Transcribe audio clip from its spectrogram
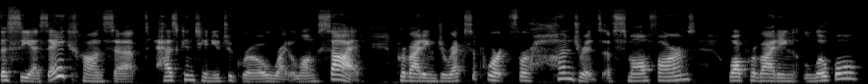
The CSA concept has continued to grow right alongside, providing direct support for hundreds of small farms while providing local,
